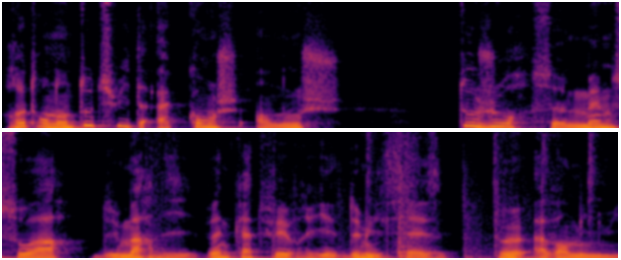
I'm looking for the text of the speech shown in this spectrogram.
Retournons tout de suite à Conche en Ouche, toujours ce même soir du mardi 24 février 2016, peu avant minuit.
